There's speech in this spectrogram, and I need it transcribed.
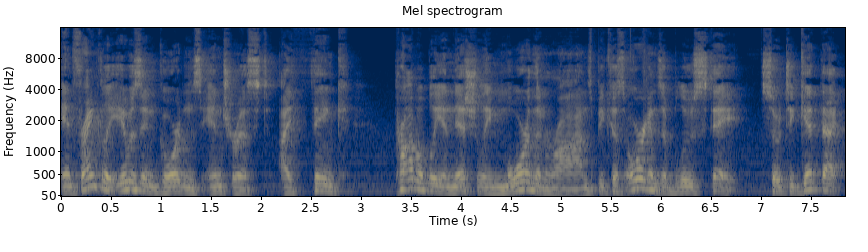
And frankly, it was in Gordon's interest, I think, probably initially more than Ron's, because Oregon's a blue state. So to get that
